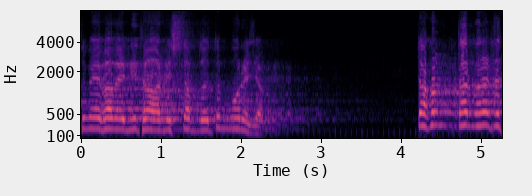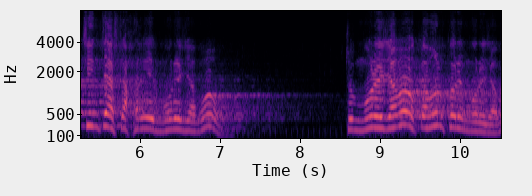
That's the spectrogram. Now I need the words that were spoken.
তুমি এভাবে নিথ নিস্তব্ধ তুমি মরে যাবে। তখন তার মানে একটা চিন্তা আসলো, আরে মরে যাব? তো মরে যাব? কেমন করে মরে যাব?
